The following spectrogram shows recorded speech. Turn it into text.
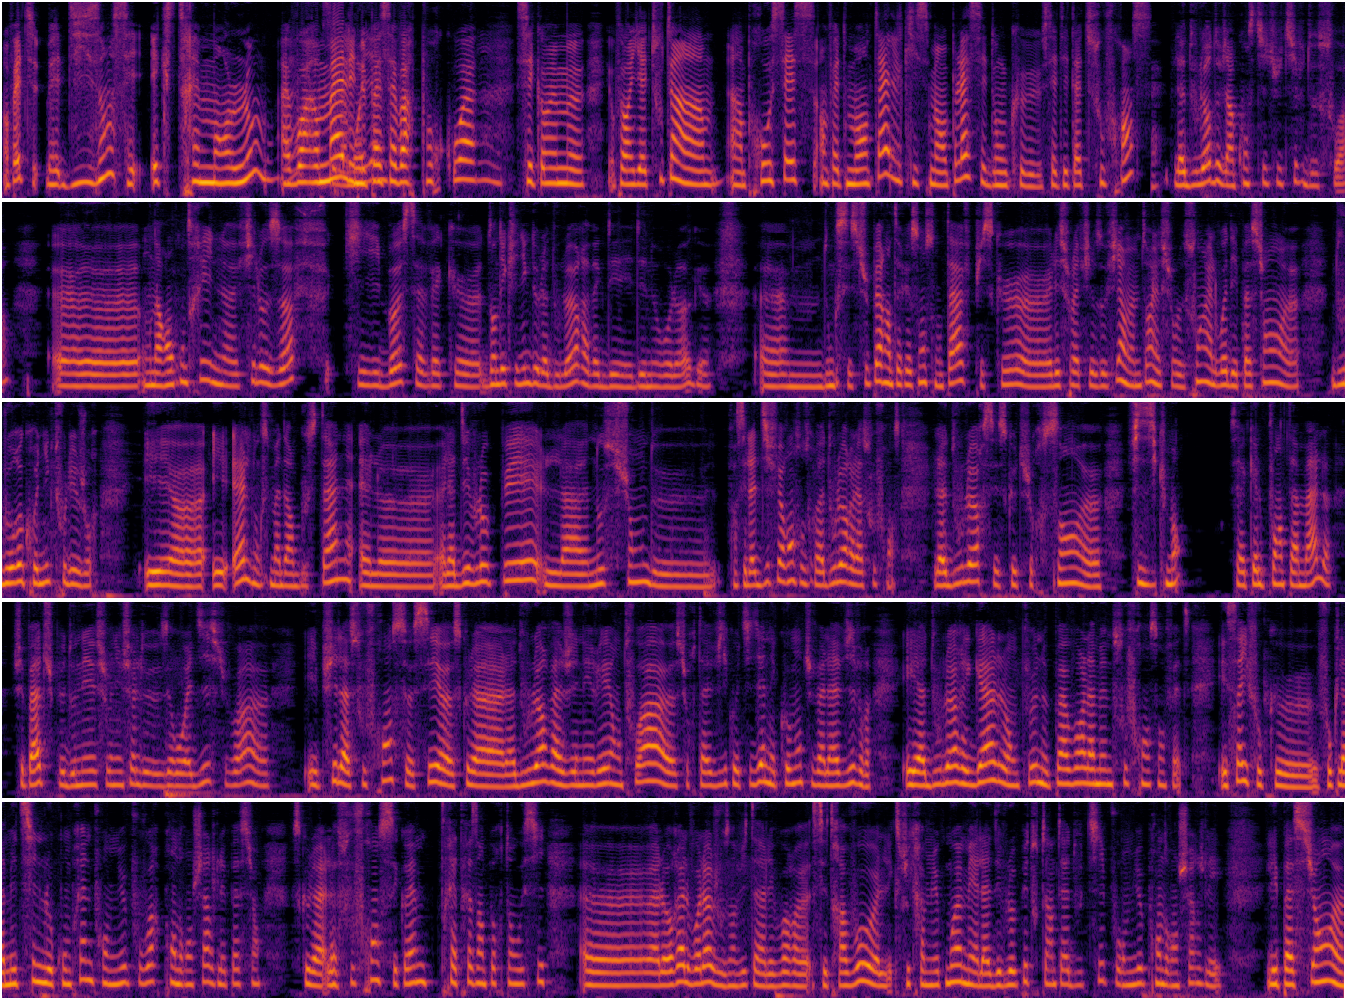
en fait, 10 bah, ans, c'est extrêmement long. Avoir mal et ne pas savoir pourquoi, mm. c'est quand même. Euh, enfin, il y a tout un, un, process en fait mental qui se met en place et donc euh, cet état de souffrance. La douleur devient constitutive de soi. Euh, on a rencontré une philosophe qui bosse avec dans des cliniques de la douleur avec des, neurologues. donc c'est super intéressant son taf puisque elle est sur la philosophie en même temps elle est sur le soin. Elle voit des patients douloureux chroniques tous les jours. Euh, et, elle, donc Madame Boustan, elle, euh, elle a développé la notion de... Enfin, c'est la différence entre la douleur et la souffrance. La douleur, c'est ce que tu ressens euh, physiquement, c'est à quel point t'as mal. je sais pas, tu peux donner sur une échelle de 0 à 10, tu vois. Et puis la souffrance, c'est euh, ce que la, douleur va générer en toi, euh, sur ta vie quotidienne et comment tu vas la vivre. Et à douleur égale, on peut ne pas avoir la même souffrance en fait. Et ça, il faut que, la médecine le comprenne pour mieux pouvoir prendre en charge les patients. Parce que la, souffrance, c'est quand même très très important aussi. Euh, alors elle, voilà, je vous invite à aller voir ses travaux, elle l'expliquera mieux que moi, mais elle a développé tout un tas d'outils pour mieux prendre en charge les, patients.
